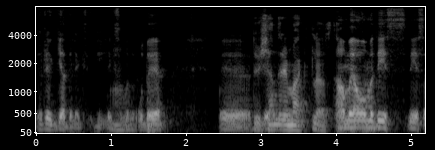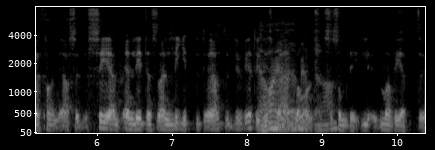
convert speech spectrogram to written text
ryggade liksom. liksom. Mm. Och det, eh, Du kände dig maktlös? Ja men, ja, men det, är, det är så här, fan, alltså, se en, en liten sån här liten, att du vet ju det är Ja, ja, spädbarn ja. så, som det, man vet eh,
